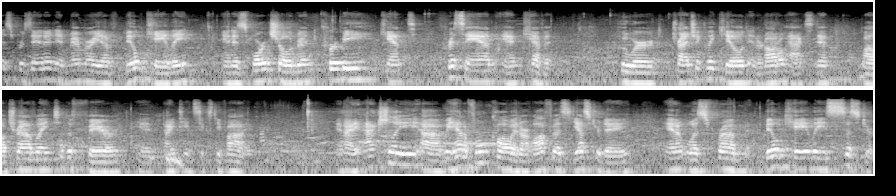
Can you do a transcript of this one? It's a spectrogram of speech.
is presented in memory of Bill Caley and his four children, Kirby, Kent, Chris Ann, and Kevin, who were tragically killed in an auto accident while traveling to the fair in 1965. And I actually, uh, we had a phone call at our office yesterday, and it was from Bill Caley's sister,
